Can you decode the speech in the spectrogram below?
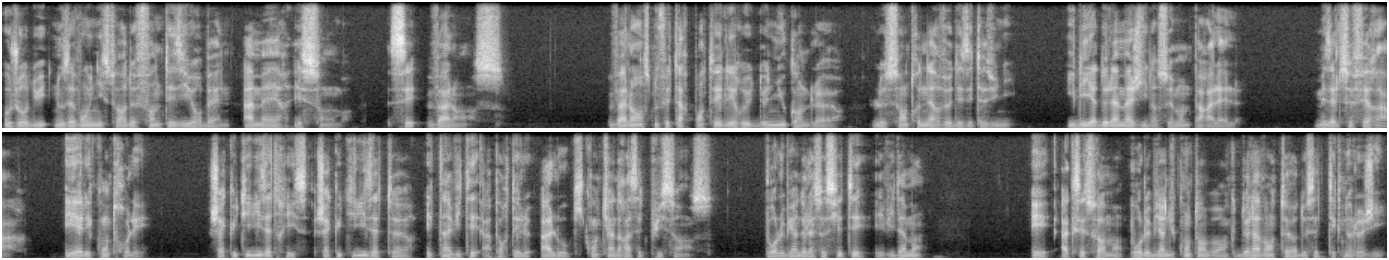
Aujourd'hui, nous avons une histoire de fantaisie urbaine, amère et sombre. C'est Valence. Valence nous fait arpenter les rues de New Candler, le centre nerveux des États-Unis. Il y a de la magie dans ce monde parallèle. Mais elle se fait rare, et elle est contrôlée. Chaque utilisatrice, chaque utilisateur est invité à porter le halo qui contiendra cette puissance. Pour le bien de la société, évidemment. Et, accessoirement, pour le bien du compte en banque de l'inventeur de cette technologie.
